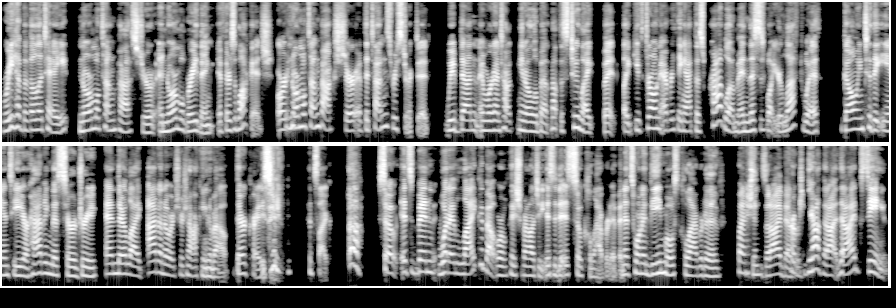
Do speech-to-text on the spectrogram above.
rehabilitate normal tongue posture and normal breathing if there's a blockage or normal tongue posture if the tongue's restricted we've done, and we're going to talk, you know, a little bit about this too, like, but like you've thrown everything at this problem and this is what you're left with going to the ENT or having this surgery. And they're like, I don't know what you're talking about. They're crazy. it's like, oh. So it's been what I like about oral facial myology is it is so collaborative and it's one of the most collaborative Questions that I've ever yeah, that, I, that I've seen.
